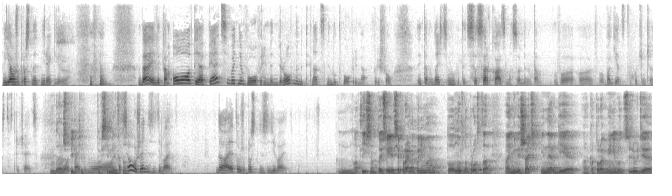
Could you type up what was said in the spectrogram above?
Я уже просто на это не реагирую. Да, или там, о, ты опять сегодня вовремя, ровно на 15 минут вовремя пришел. И там, знаете, ну, вот эти сарказм, особенно там в, э, в агентствах очень часто встречается. Да, вот, шпильки повсеместно. Это все уже не задевает. Да, это уже просто не задевает. Отлично. То есть, если я правильно понимаю, то нужно просто э, не мешать энергии, э, которой обмениваются люди,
